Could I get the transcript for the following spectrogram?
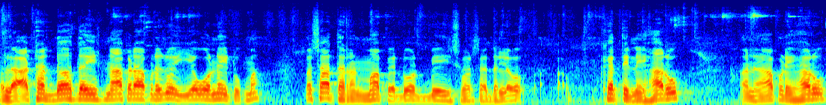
એટલે આઠ આઠ દસ દસ ઇંચના આંકડા આપણે જોઈએ એવો નહીં ટૂંકમાં. સાધારણ માપે દોઢ બે ઇંચ વરસાદ એટલે ખેતી નહીં સારું અને આપણે સારું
